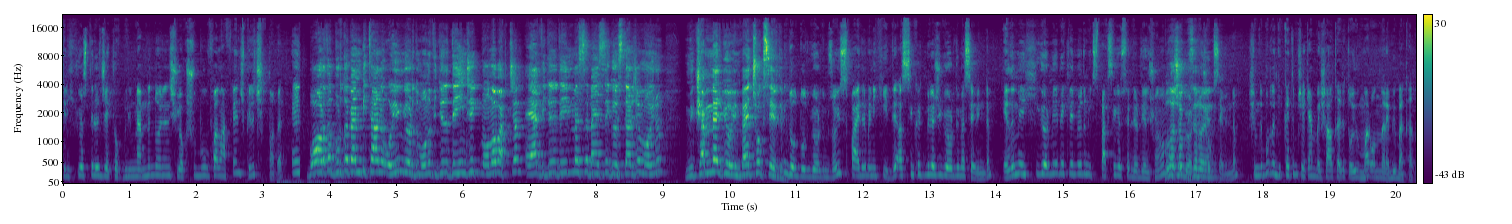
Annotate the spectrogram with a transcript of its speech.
2 gösterilecek, yok bilmem ne oynanışı, yok şu bu falan filan hiçbiri çıkmadı. En Bu arada burada ben bir tane oyun gördüm. Onu videoda değinecek mi ona bakacağım. Eğer videoda değinmezse ben size göstereceğim oyunu. Mükemmel bir oyun. Ben çok sevdim. dolu dolu gördüğümüz oyun Spider-Man 2 idi. Assassin's Creed Mirage'ı gördüğüme sevindim. Alan Wake 2'yi görmeyi beklemiyordum. Xbox'ta gösterilir diye düşünüyorum ama Bu da onu çok güzel gördüğüme oyun. Çok sevindim. Şimdi burada dikkatimi çeken 5-6 adet oyun var. Onlara bir bakalım.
